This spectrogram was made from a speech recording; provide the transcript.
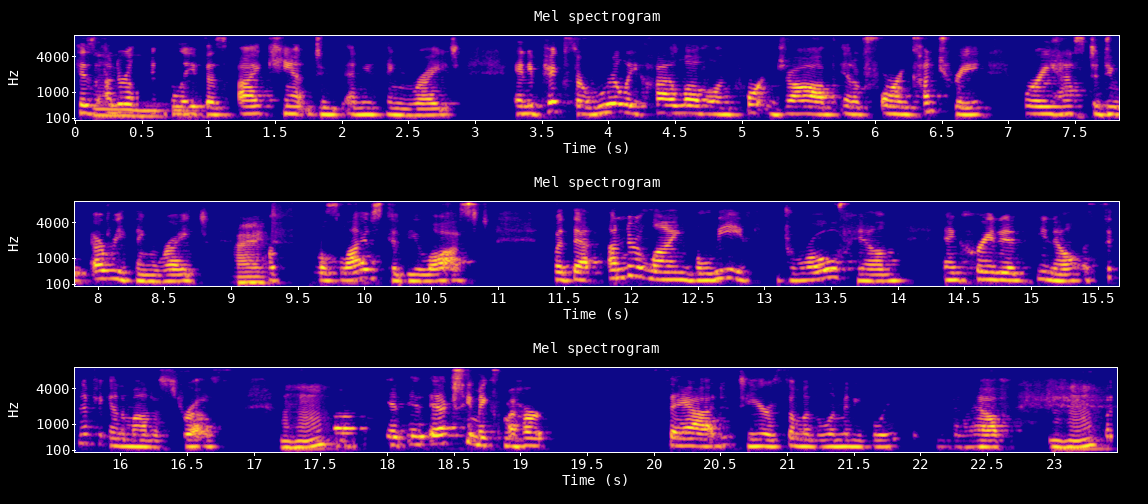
His mm. underlying belief is, I can't do anything right and he picks a really high level important job in a foreign country where he has to do everything right, right. people's lives could be lost but that underlying belief drove him and created you know a significant amount of stress mm-hmm. uh, it, it, actually makes my heart sad to hear some of the limiting beliefs that people have mm-hmm. but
